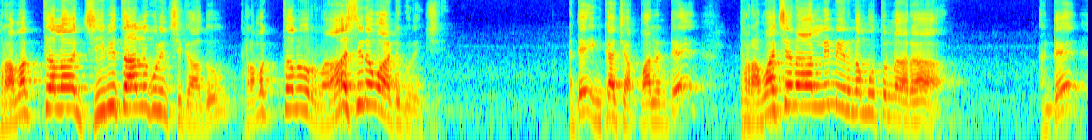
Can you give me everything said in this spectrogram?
ప్రవక్తల జీవితాల గురించి కాదు ప్రవక్తలు రాసిన వాటి గురించి. అంటే ఇంకా చెప్పాలంటే ప్రవచనాల్ని మీరు నమ్ముతున్నారా? అంటే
